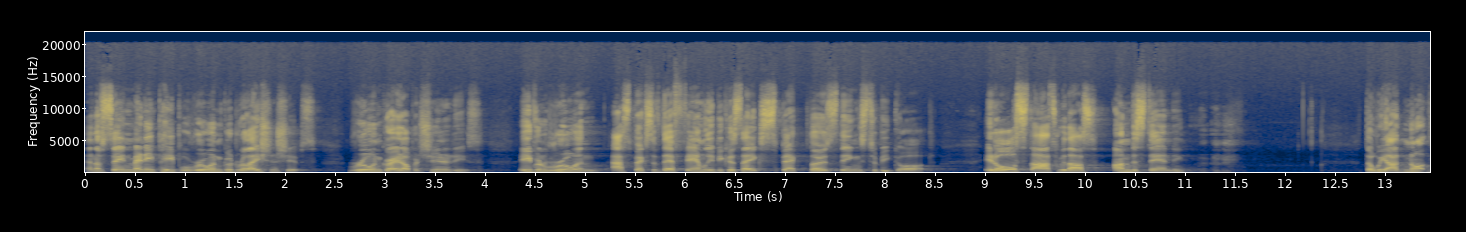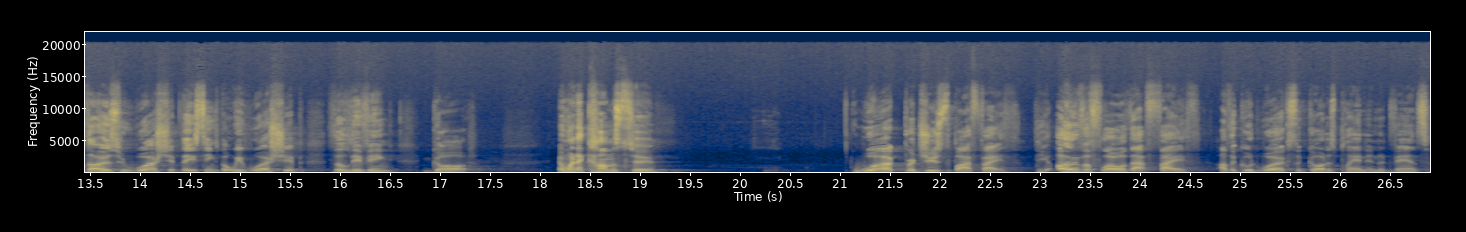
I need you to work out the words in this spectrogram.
And I've seen many people ruin good relationships, ruin great opportunities, even ruin aspects of their family because they expect those things to be God. It all starts with us understanding that we are not those who worship these things, but we worship the living God. And when it comes to work produced by faith, the overflow of that faith are the good works that God has planned in advance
